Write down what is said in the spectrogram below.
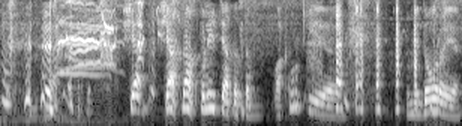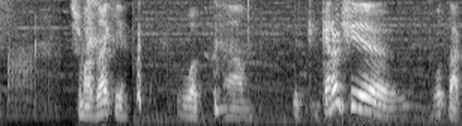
она. Сейчас нас полетят это окурки, помидоры, шимазаки. Вот. Ам, Короче, вот так.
